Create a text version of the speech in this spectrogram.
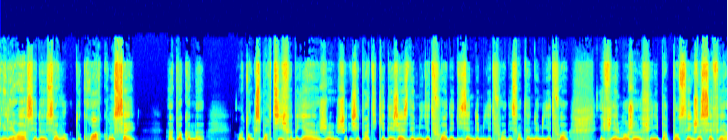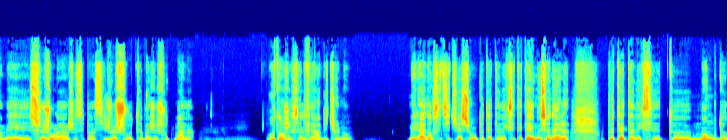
l'erreur, c'est de croire qu'on sait, un peu comme en tant que sportif, eh j'ai pratiqué des gestes des milliers de fois, des dizaines de milliers de fois, des centaines de milliers de fois, et finalement, je finis par penser que je sais faire. Mais ce jour-là, je ne sais pas si je shoote, bah, je shoote mal. Pourtant, je sais le faire habituellement. Mais là, dans cette situation, peut-être avec cet état émotionnel, peut-être avec cette euh, manque de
